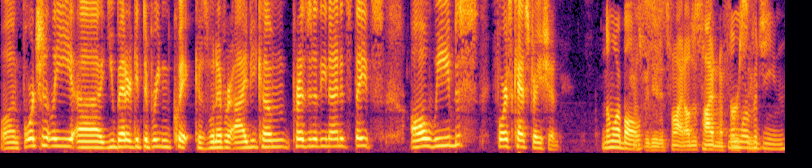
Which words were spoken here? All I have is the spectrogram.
well, unfortunately, uh, you better get to breeding quick, because whenever I become president of the United States, all weebs force castration. no more balls Trust me, dude. It's fine. I'll just hide in a no more fursuit. vagine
